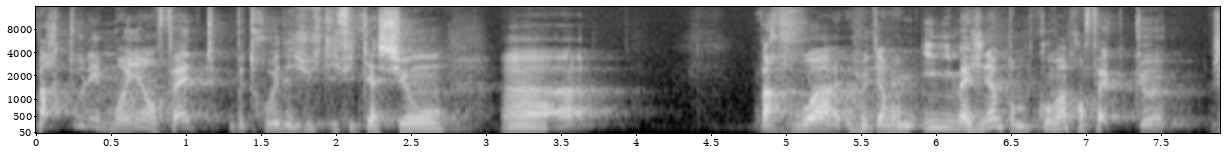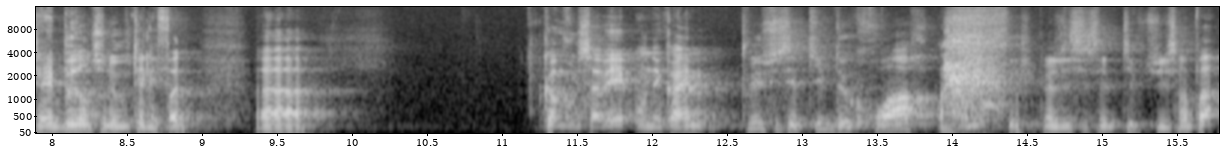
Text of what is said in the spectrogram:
par tous les moyens, en fait, de trouver des justifications, parfois, je veux dire, même inimaginables, pour me convaincre, en fait, que j'avais besoin de ce nouveau téléphone. Euh, comme vous le savez, on est quand même plus susceptible de croire, quand je dis susceptible, je suis sympa,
